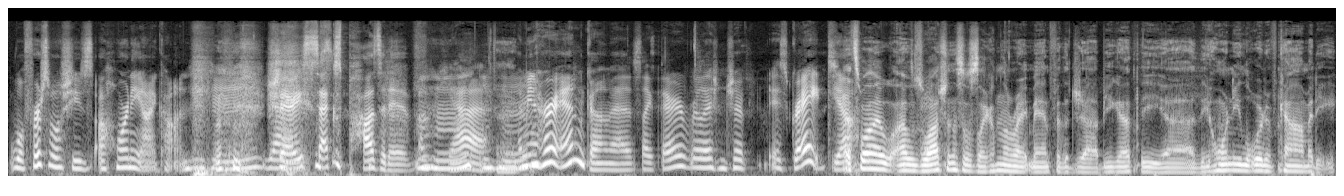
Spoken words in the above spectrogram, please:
well, first of all, she's a horny icon. Very sex positive. yeah. I mean, her and Gomez, like their relationship is great. Yeah. That's why I, I was watching this. I was like, I'm the right man for the job. You got the uh, the horny lord of comedy,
